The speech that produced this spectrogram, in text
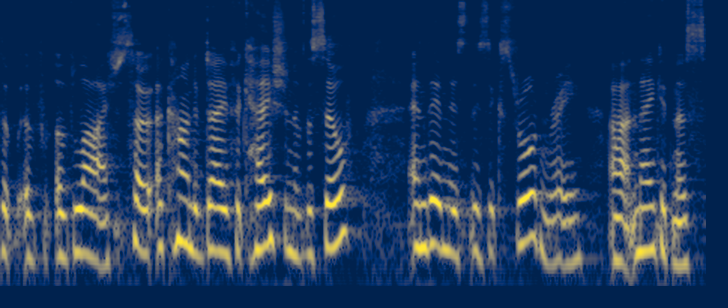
of, of light. So a kind of deification of the self. And then there's this extraordinary uh, nakedness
